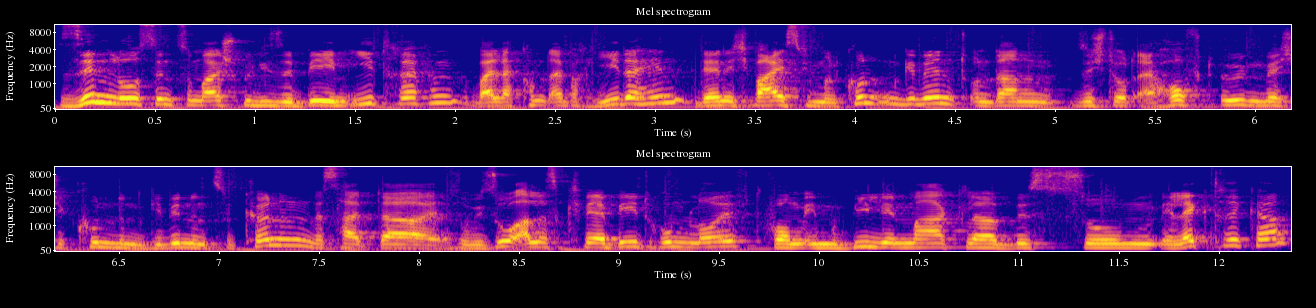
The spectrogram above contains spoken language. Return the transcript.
Sinnlos sind zum Beispiel diese BMI-Treffen, weil da kommt einfach jeder hin, der nicht weiß, wie man Kunden gewinnt und dann sich dort erhofft, irgendwelche Kunden gewinnen zu können, weshalb da sowieso alles querbeet rumläuft, vom Immobilienmakler bis zum Elektriker.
